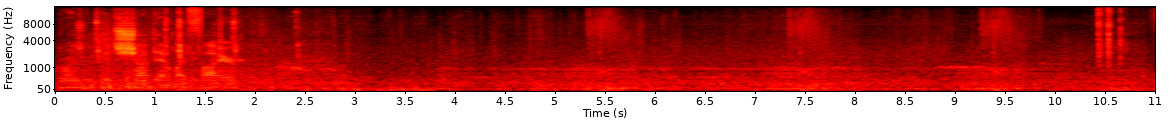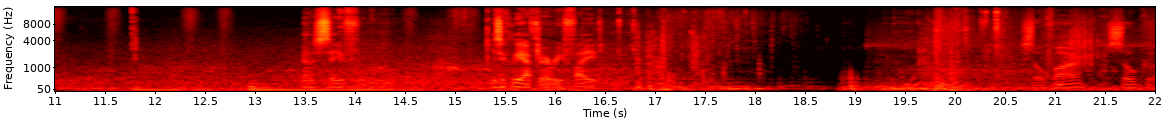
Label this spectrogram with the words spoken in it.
Otherwise, gonna get shot down by fire. Save basically after every fight. So far, so good.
